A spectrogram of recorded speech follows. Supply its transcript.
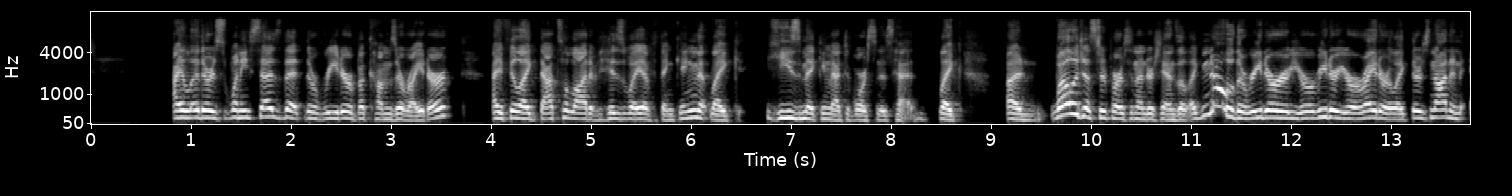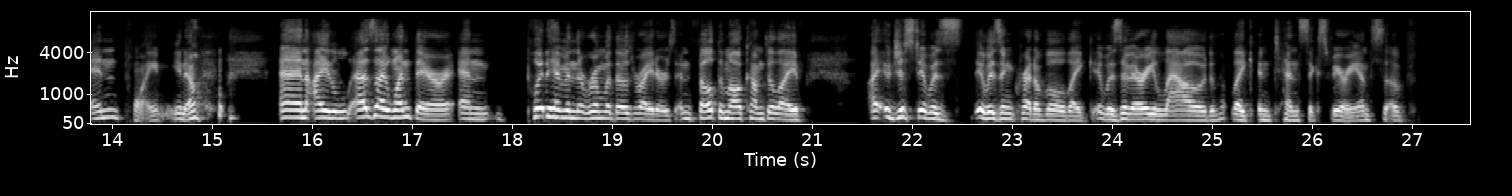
I there's when he says that the reader becomes a writer, I feel like that's a lot of his way of thinking that like he's making that divorce in his head. Like a well-adjusted person understands that like no, the reader, you're a reader, you're a writer. Like there's not an end point, you know. and I as I went there and put him in the room with those writers and felt them all come to life. I just it was it was incredible. Like it was a very loud, like intense experience of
